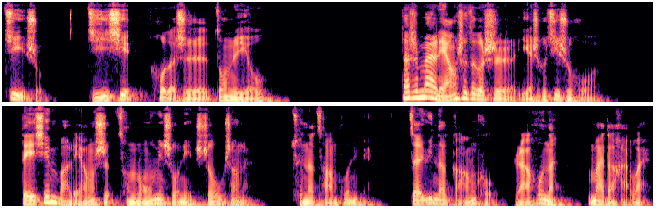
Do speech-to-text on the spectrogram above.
技术、机械或者是棕榈油。但是卖粮食这个事也是个技术活，得先把粮食从农民手里收上来，存到仓库里面，再运到港口，然后呢卖到海外。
